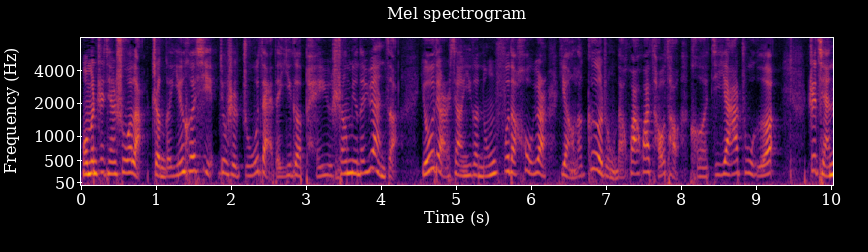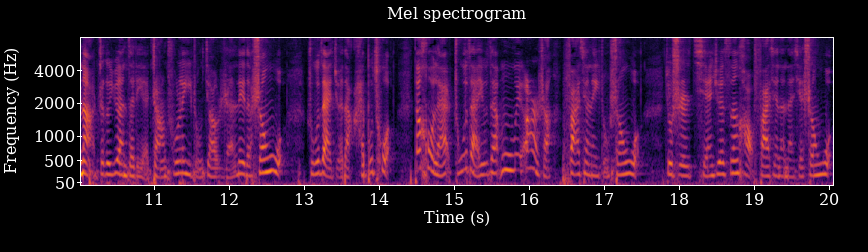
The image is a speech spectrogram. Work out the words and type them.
我们之前说了，整个银河系就是主宰的一个培育生命的院子，有点像一个农夫的后院，养了各种的花花草草和鸡鸭猪鹅。之前呢，这个院子里长出了一种叫人类的生物，主宰觉得还不错。但后来，主宰又在木卫二上发现了一种生物，就是钱学森号发现的那些生物，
